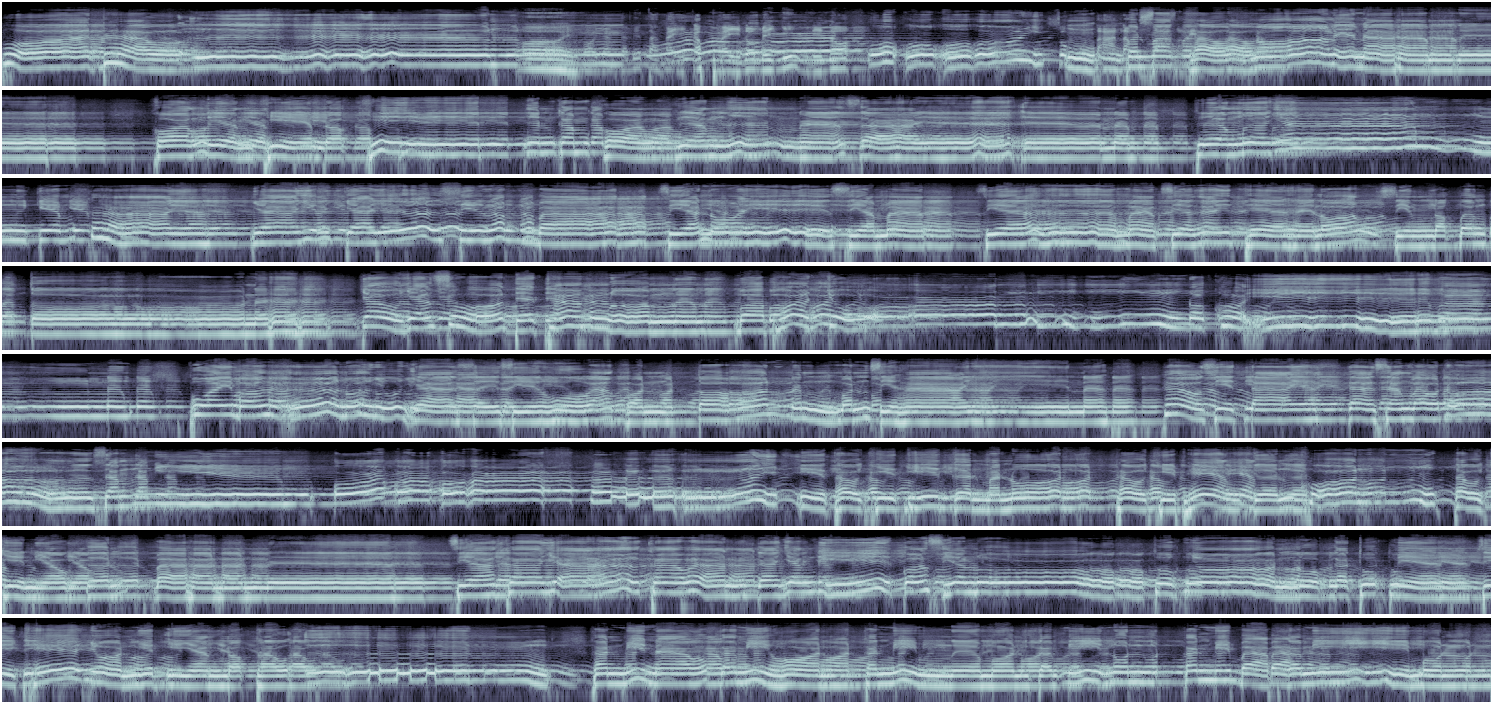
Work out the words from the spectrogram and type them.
ผัวเท่าอื่นโอ้ยบ่ยังกันได้ตั้งให้กับไผเนาะไม่ยิ่งนี่เนาะ โอ้โอ้โอ้ยส้มตาลน้ำเพิ่นมักเท่าน้อเลยนามเด้อของเลี้ยงชีพดอกชีวิตเงินคำของเครื่องเงินหาสายนำเครื่องมือยาม เก็บกายอย่ายินใจสิลำบากเสียหน่อยเสียมากเสียมากเสียไงแท้ให้ร้องเสียงดอกเบิ้งเบิ้งโตนะเจ้าอย่าโสดแต่ทางลมบ่พอจุมดอกคอย หัวคอนตอนนั้นบนสิหายนะเฮาสิตายก็สั่งเบาดองสำเนียมโอ้โอ้โอ้เอ้ยเท่าขีดที่เกินมนุษย์เท่าขีดแพงเกินคนเท่าขีดเหนียวเกินบ้านเสียค่ายาค่าวานก็ยังดีกว่าเสียลูกทุกย้อนลูกก็ทุกแม่สิเคย้อนเฮ็ดอีหยังดอกเท่าเออ ยคันมีหนาวก็มีหอนคันมีเนื้อมอนก็มีนนคันมีบาปก็มีบุญ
